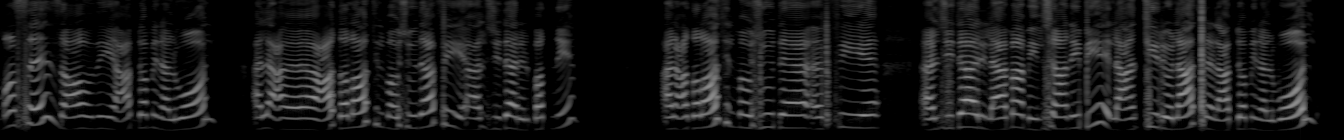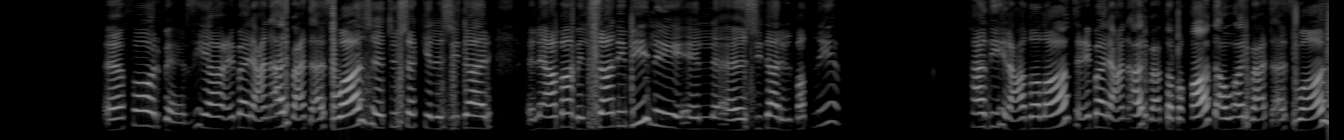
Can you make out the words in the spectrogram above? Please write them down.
Muscles of the abdominal wall العضلات الموجودة في الجدار البطني العضلات الموجودة في الجدار الأمامي الجانبي ال anterolateral abdominal wall. four pairs هي عبارة عن أربعة أزواج تشكل الجدار الأمامي الجانبي للجدار البطني. هذه العضلات عبارة عن أربع طبقات أو أربعة أزواج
